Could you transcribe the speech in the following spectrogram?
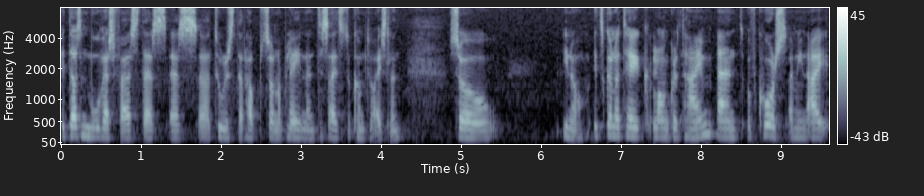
It doesn't move as fast as as a tourist that hops on a plane and decides to come to Iceland. So you know, it's going to take longer time. And of course, I mean, I,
